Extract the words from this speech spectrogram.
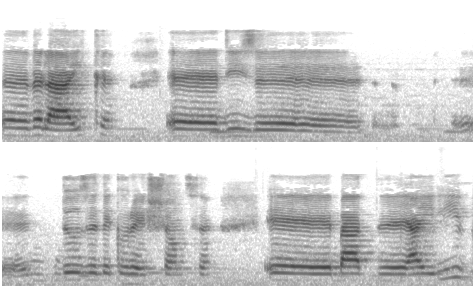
Uh, they like uh, these uh, uh, those decorations. Uh, but uh, I live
